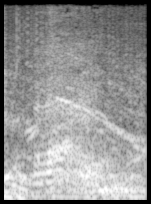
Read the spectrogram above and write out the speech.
Damn!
